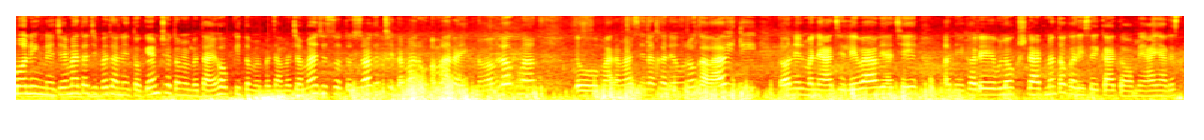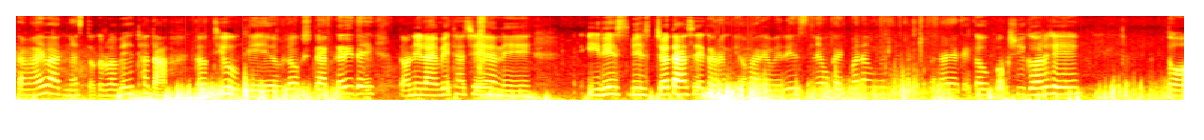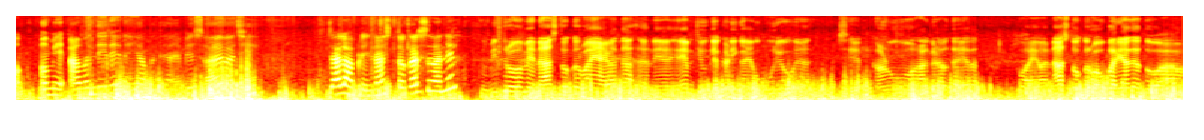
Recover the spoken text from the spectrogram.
Morning ને જય માતાજી બધાને. તો કેમ છો તમે બધા? આઈ હોપ કે તમે બધા મજામાં જ હશો. તો સ્વાગત છે તમારું અમારા એક નવા વ્લોગમાં. તો મારા માસીના ઘરે હું રોકાવા આવી હતી. તો અનિલ મને આજે લેવા આવ્યા છે અને ઘરે વ્લોગ સ્ટાર્ટ નહોતો કરી શક્યા. તો અમે અહીંયા રસ્તામાં આવ્યા, નાસ્તો કરવા બેઠા હતા. તો થયું કે વ્લોગ સ્ટાર્ટ કરી દઈ. તો અનિલ અહીંયા બેઠા છે અને એ રીલ્સ બિલ્સ જોતા હશે, કારણ કે અમારે હવે રીલ્સ ને એવું કંઈક બનાવવું છે અને કંઈક આવું પક્ષી ઘર છે. તો અમે આ મંદિરે ને અહીંયા બધા બેસવા આવ્યા છીએ. ચાલો આપણે નાસ્તો કરશું અનિલ. મિત્રો, અમે નાસ્તો કરવા અહીંયા આવ્યા હતા અને એમ થયું કે ઘડી કાંઈ ઊભું રહેવું છે. ઘણું આગળ આવતા રહ્યા હતા. તો અહીંયા નાસ્તો કરવા ઊભા રહ્યા હતા. તો આ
